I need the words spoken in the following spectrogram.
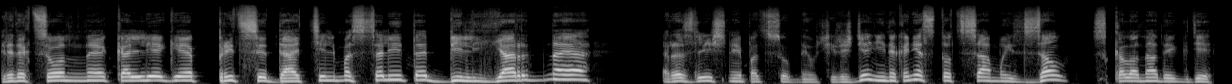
редакционная коллегия, председатель Массолита, бильярдная – различные подсобные учреждения и, наконец, тот самый зал с колоннадой, где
